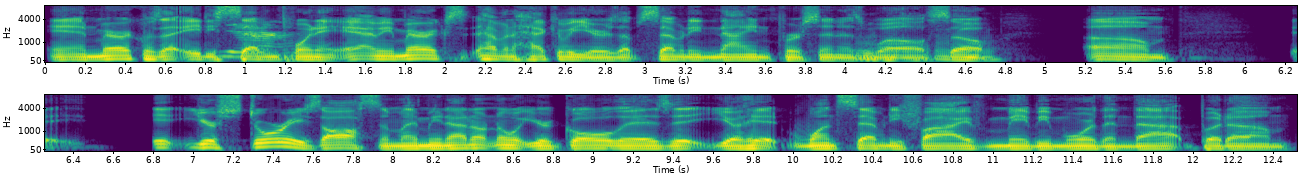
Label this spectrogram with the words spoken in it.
and Merrick was at 87.8. I mean, Merrick's having a heck of a year. He's up 79% as well. So, um, it, it, your story is awesome. I mean, I don't know what your goal is. It, you'll hit 175, maybe more than that, but, um,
